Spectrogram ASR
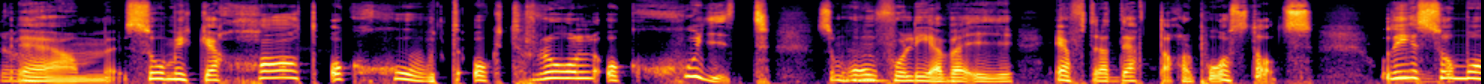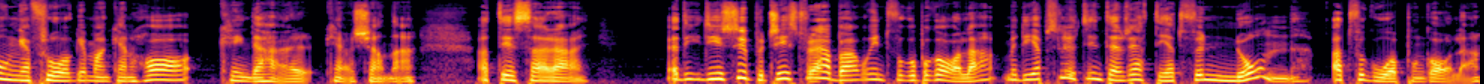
Um, så mycket hat och hot och troll och skit som hon får leva i efter att detta har påståtts. Och det är så många frågor man kan ha kring det här kan jag känna. Att det är så här, ja, det, det är supertrist för Ebba att inte få gå på gala, men det är absolut inte en rättighet för någon att få gå på en gala.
